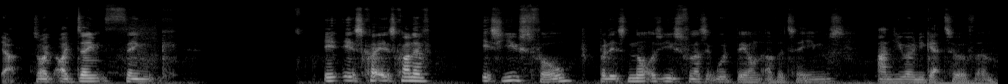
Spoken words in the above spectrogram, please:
Yeah. So I, I don't think it, it's ki- it's kind of it's useful, but it's not as useful as it would be on other teams, and you only get two of them.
